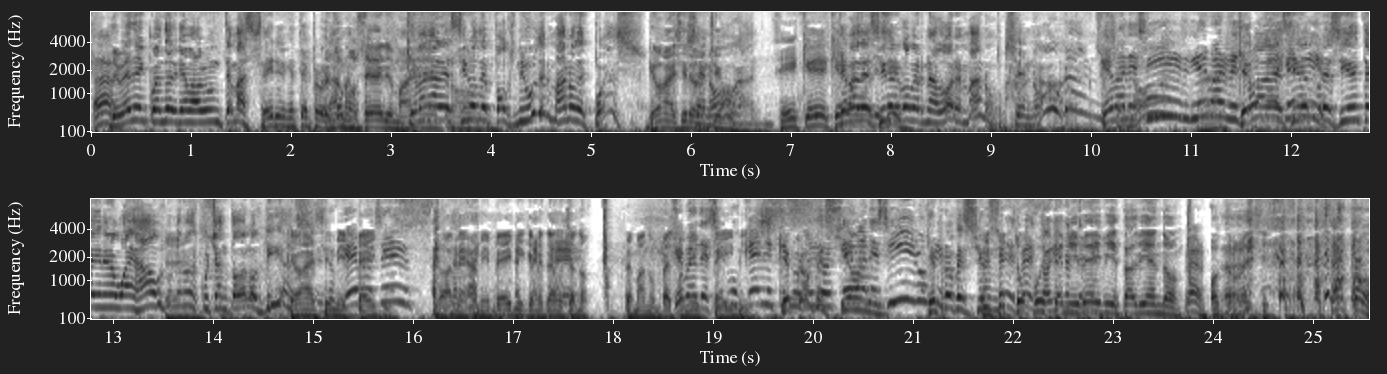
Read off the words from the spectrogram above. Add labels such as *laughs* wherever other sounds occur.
cuando. De vez en cuando deberíamos hablar de un tema serio en este programa. somos serios, ¿Qué van a maestro. decir los de Fox News, hermano, después? ¿Qué van a decir Se los chicos? enojan. Sí, ¿qué, ¿Qué, va a van decir, el gobernador, hermano? Se enojan. ¿Qué va a decir? ¿Qué va a ¿Qué va a decir el presidente ahí en el White House? Donde nos escuchan todos los días. ¿Qué van a decir mis ¿Qué va a decir? babies? A mi baby que me están *laughs* escuchando, le mando un beso ¿Qué a va a decir. Bukele? ¿Qué no sé yo, profesión? ¿Qué va a decir, ¿Qué hombre? profesión? Y si tú espera, fuiste mi te- baby y estás viendo Claro. otro besito. Exacto.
